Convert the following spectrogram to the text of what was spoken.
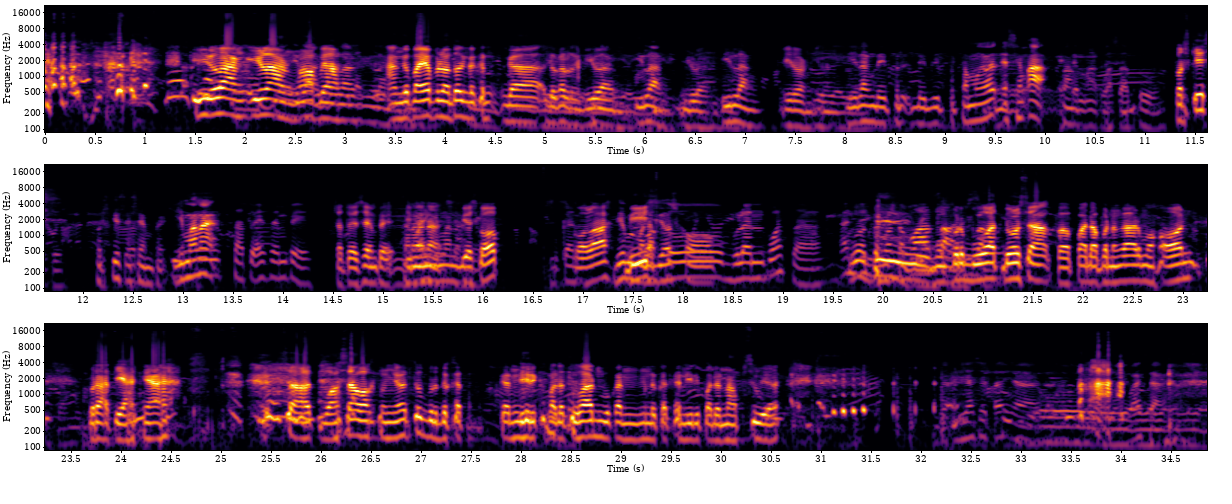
Hilang, hilang. Maaf ya. hilang, hilang. Anggap aja penonton enggak enggak dengar Gilang. hilang Gilang. hilang Hilang. Iya, iya. hilang dari, per- dari pertama kali SMA. SMA kelas 1. First kiss First kiss SMP gimana Satu SMP. satu SMP. Gimana? gimana? Bioskop? Bukan. Sekolah? Dia ada bioskop. Bulan puasa. Waduh, puasa, mau berbuat dosa kepada pendengar mohon perhatiannya saat puasa waktunya tuh berdekatkan diri kepada Tuhan bukan mendekatkan diri pada nafsu ya. enggak dia setannya Oh, puasa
